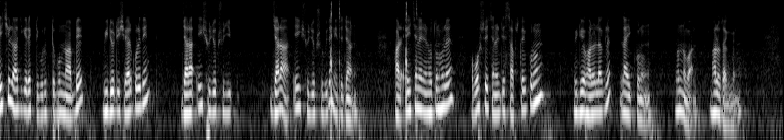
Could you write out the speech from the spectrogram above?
এই ছিল আজকের একটি গুরুত্বপূর্ণ আপডেট। ভিডিওটি শেয়ার করে দিন, যারা এই সুযোগ সুযোগ যারা এই সুযোগ সুবিধা নিতে চান। আর এই চ্যানেলে নতুন হলে অবশ্যই চ্যানেলটি সাবস্ক্রাইব করুন, ভিডিও ভালো লাগলে লাইক করুন। ধন্যবাদ, ভালো থাকবেন।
